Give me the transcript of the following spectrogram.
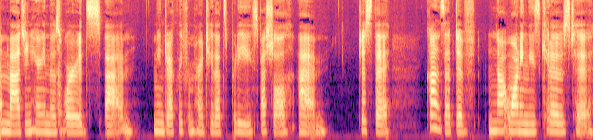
imagine hearing those words. Um, I mean, directly from her too. That's pretty special. Um, just the concept of not wanting these kiddos to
